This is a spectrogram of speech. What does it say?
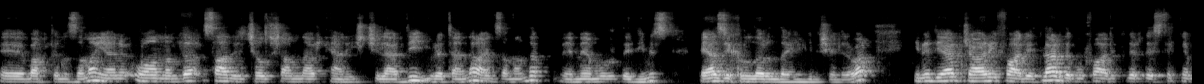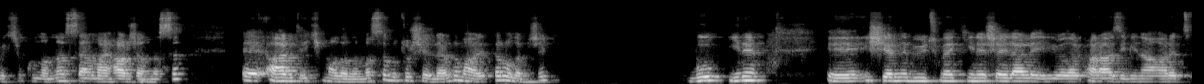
e, baktığınız zaman yani o anlamda sadece çalışanlar yani işçiler değil üretenler aynı zamanda e, memur dediğimiz beyaz yakınlarında ilgili şeyleri var. Yine diğer cari faaliyetler de bu faaliyetleri desteklemek için kullanılan sermaye harcanması, e, alet ekipman alınması bu tür şeylerde maliyetler olabilecek. Bu yine e, iş yerini büyütmek, yine şeylerle ilgili olarak arazi, bina, alet,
